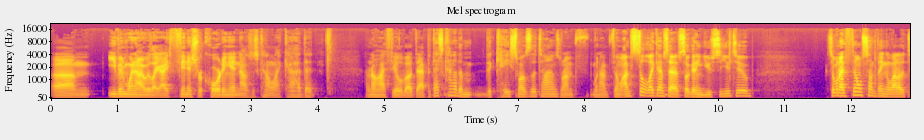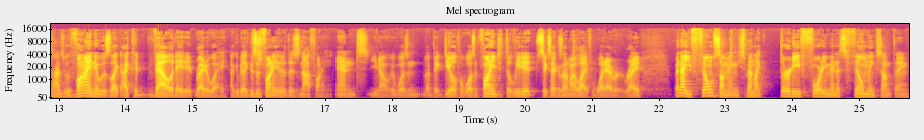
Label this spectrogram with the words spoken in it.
Um, even when I was like I finished recording it and I was just kind of like God that I don't know how I feel about that. But that's kind of the the case most of the times when I'm when I'm filming. I'm still like I said I'm still getting used to YouTube. So when I film something a lot of the times with Vine it was like I could validate it right away. I could be like this is funny or this is not funny. And you know it wasn't a big deal. If it wasn't funny just delete it six seconds out of my life whatever right? But now you film something you spend like 30, 40 minutes filming something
